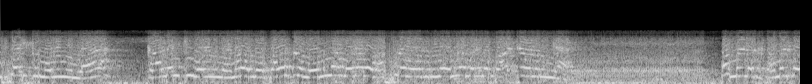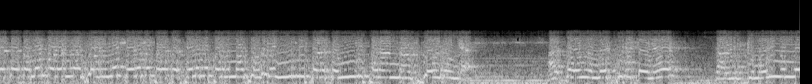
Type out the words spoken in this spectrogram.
இசைக்கு மொழி இல்ல கலைக்கு மொழி இல்லைன்னா உங்க பழக்கம் என்ன மொழியில வசனம் அத்தகைய மெச்சுக்கிட்டு மொழி இல்லை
